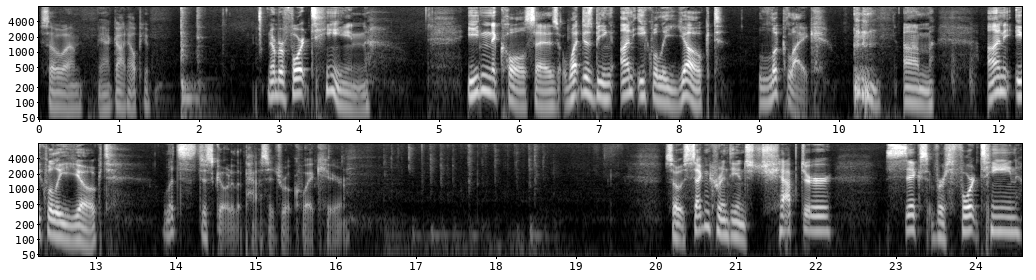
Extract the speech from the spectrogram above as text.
So, um, yeah, God help you. Number 14. Eden Nicole says, What does being unequally yoked look like? um, unequally yoked. Let's just go to the passage real quick here. So, Second Corinthians chapter 6, verse 14.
